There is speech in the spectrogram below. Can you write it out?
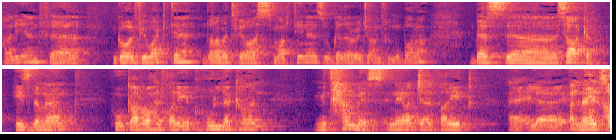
حاليا. فجول في وقته ضربت في راس مارتينيز وقدروا يرجعون في المباراة. بس آه، ساكا he's the man هو كان روح الفريق. هو اللي كان متحمس إنه يرجع الفريق آه، إلى هل إنه هل ساكا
